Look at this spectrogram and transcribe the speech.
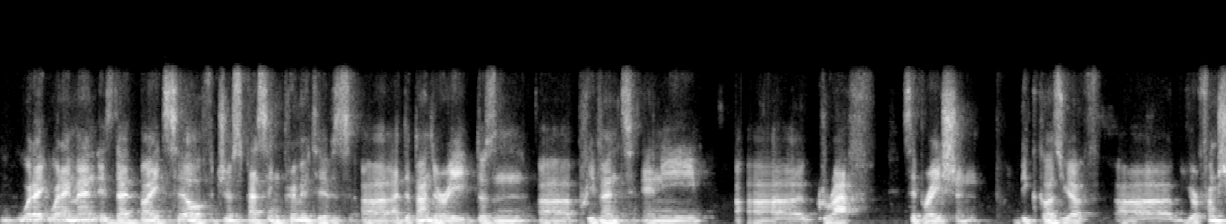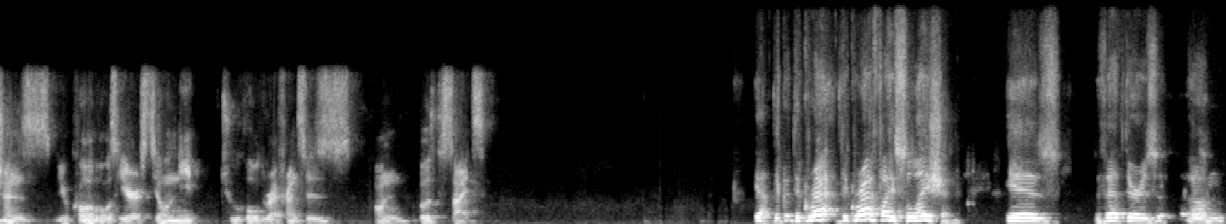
what I what I meant is that by itself, just passing primitives uh, at the boundary doesn't uh, prevent any uh, graph separation because you have uh, your functions, your callables here still need to hold references on both sides. Yeah, the the graph the graph isolation is that there's um,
